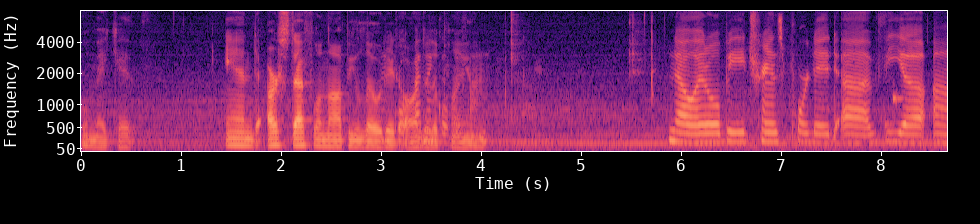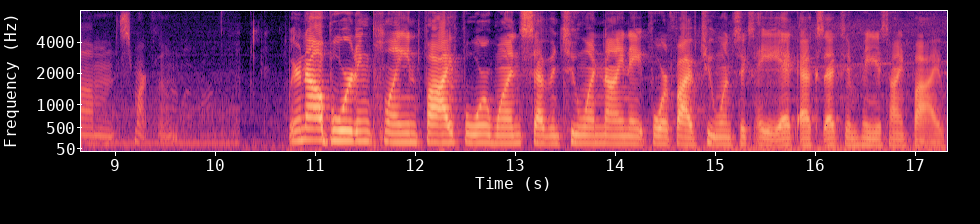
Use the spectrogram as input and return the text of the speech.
we'll make it. And our stuff will not be loaded Well, onto the we'll plane. No, it'll be transported uh, via um, smartphone. We're now boarding plane five four one seven two one nine eight four five two one six eight XX Infinity Sign five.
